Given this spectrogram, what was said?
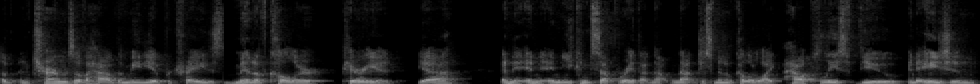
of in terms of how the media portrays men of color. Period. Yeah, and and and you can separate that not not just men of color, like how police view an Asian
